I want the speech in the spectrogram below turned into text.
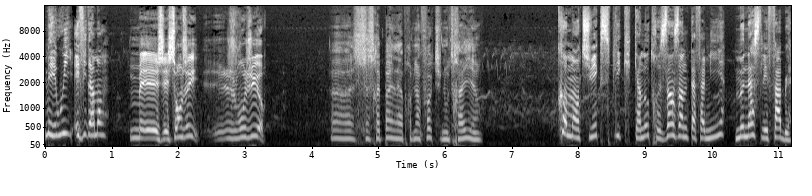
Mais oui, évidemment. Mais j'ai changé, je vous jure. Euh, ce serait pas la première fois que tu nous trahis, hein. Comment tu expliques qu'un autre zinzin de ta famille menace les fables?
